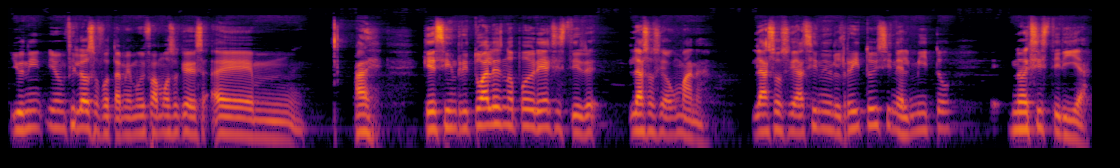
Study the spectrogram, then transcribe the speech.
y un, filósofo también muy famoso que es em, que sin rituales no podría existir la sociedad humana. La sociedad sin el rito y sin el mito no existiría.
